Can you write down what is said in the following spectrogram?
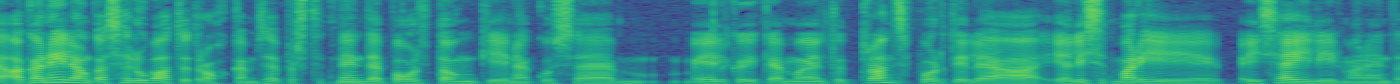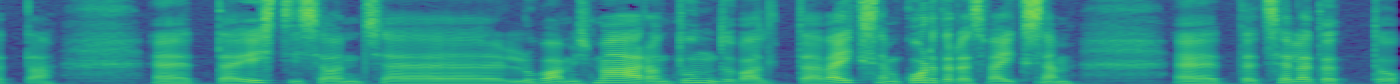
aga neil on ka see lubatud rohkem, seepärast et nende poolt ongi nagu see eelkõige mõeldud transpordile ja, ja lihtsalt mari ei säili ilma nendeta. et Eestis on see lubamismäär on tunduvalt väiksem, kordades väiksem, et, et selle tõttu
